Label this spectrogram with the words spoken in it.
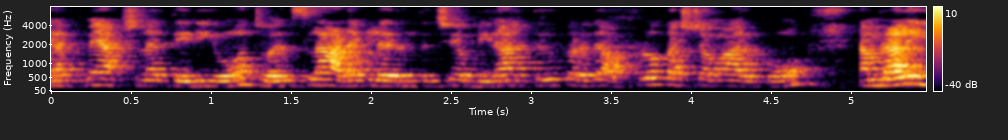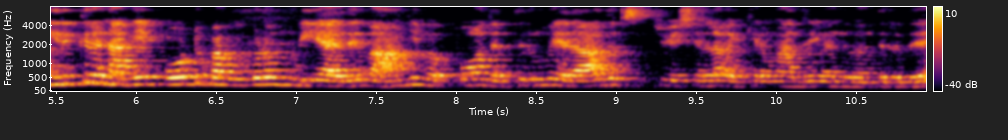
எனக்குமே ஆக்சுவலாக தெரியும். ஜுவல்ஸ்லாம் அடகுல இருந்துச்சு அப்படின்னா அது திருப்புறது அவ்வளோ கஷ்டமாக இருக்கும். நம்மளால் இருக்கிற நகையை போட்டு பார்க்க கூட முடியாது. வாங்கி வைப்போம். அதை திரும்ப ஏதாவது ஒரு சுச்சுவேஷனில் வைக்கிற மாதிரி வந்து வந்துடுது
